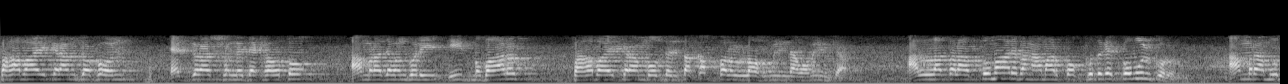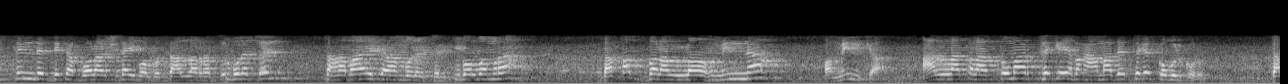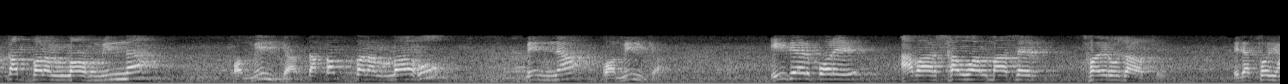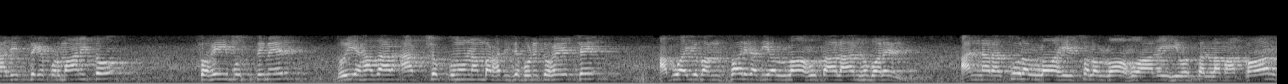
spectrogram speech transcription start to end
সাহাবা একরাম যখন একজনের সঙ্গে দেখা হতো, আমরা যেমন বলি, ঈদ মুবারক সাহাবা একরাম বলতেন তাকাব্বাল আল্লাহ মিন্না ওয়া মিনকা। আল্লাহ তাআলা তোমার এবং আমার পক্ষ থেকে কবুল করুন। আমরা মুসলিমদের যেটা বলার সেটাই বলব। যেটা আল্লাহ রাসূল বলেছেন সাহাবা একরাম বলেছেন। কি বলব আমরা? তাকাব্বাল আল্লাহ মিন্না মিনকা। আল্লাহ তাআলা তোমার থেকে এবং আমাদের থেকে কবুল করুন। তাকাব্বাল আল্লাহ মিন্না মিনকা। তাকাব্বাল আল্লাহু মিন্না মিনকা। ঈদের পরে আবার শাওয়াল মাসের ছয় রোজা আছে। এটা সহি হাদিস থেকে প্রমাণিত। সহি মুসলিমের দুই হাজার আটশো পনেরো নম্বর হাদিসে বর্ণিত হয়েছে, আবু আইব আনসারি রাজি আল্লাহ তালু বলেন, আন্না রাসুল আল্লাহ সাল্লাহ আলহি ওসাল্লাম আকল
